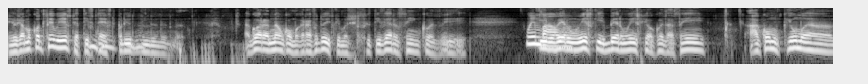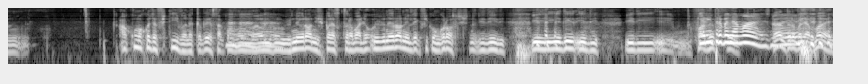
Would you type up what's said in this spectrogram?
Eu já me aconteceu isso, já tive uhum, período. Uhum. De, de, agora não com uma garrafa de whisky, mas se tiver assim coisa. E, um. E beber um whisky, beber um whisky ou coisa assim. Há como que uma. Há alguma coisa festiva na cabeça, há uma, os neurónios parece que trabalham, os neurónios é que ficam grossos e, e, e, querem trabalhar mais, não querem é? trabalhar mais,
